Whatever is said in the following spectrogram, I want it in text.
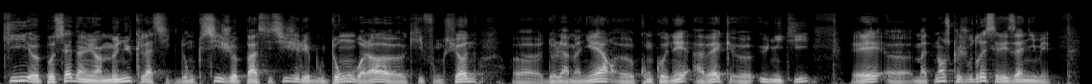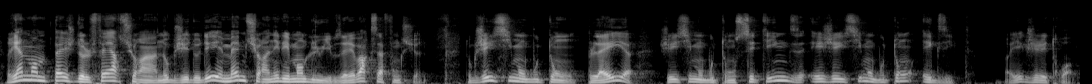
qui euh, possède un, menu classique. Donc si je passe ici, j'ai les boutons voilà, euh, qui fonctionnent euh, de la manière qu'on connaît avec Unity. Et maintenant ce que je voudrais c'est les animer. Rien ne m'empêche de le faire sur un objet 2D et même sur un élément de lui. Vous allez voir que ça fonctionne. Donc j'ai ici mon bouton Play, j'ai ici mon bouton Settings et j'ai ici mon bouton Exit. Vous voyez que j'ai les trois.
